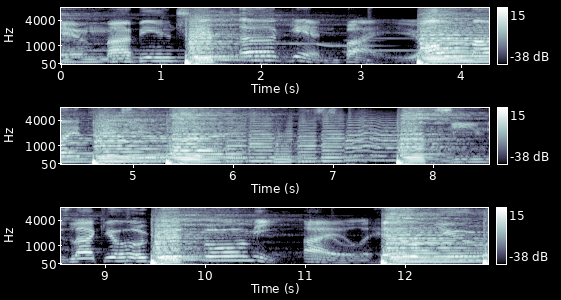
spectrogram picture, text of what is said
Am I being tricked again by all my pretty lies? Seems like you're good for me. I'll help you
